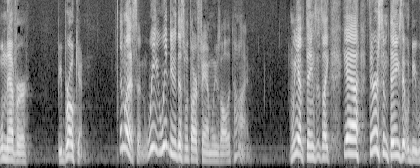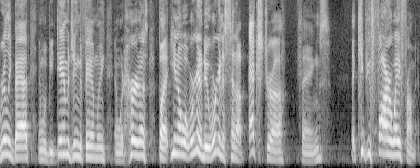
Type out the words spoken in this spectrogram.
will never be broken. And listen, we, we do this with our families all the time. We have things that's like, yeah, there are some things that would be really bad and would be damaging the family and would hurt us, but you know what we're to do? We're to set up extra things that keep you far away from it.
